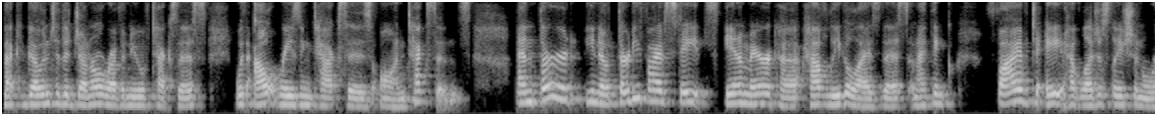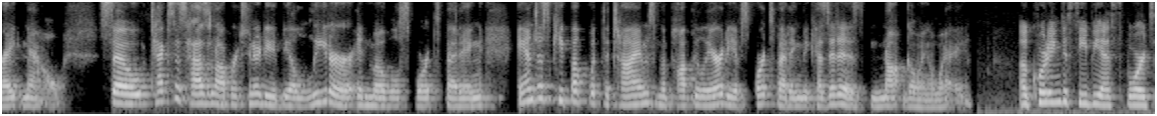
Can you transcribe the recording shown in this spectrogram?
that could go into the general revenue of Texas without raising taxes on Texans. And third, you know, 35 states in America have legalized this. And I think five to eight have legislation right now. So Texas has an opportunity to be a leader in mobile sports betting and just keep up with the times and the popularity of sports betting because it is not going away. According to CBS Sports,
